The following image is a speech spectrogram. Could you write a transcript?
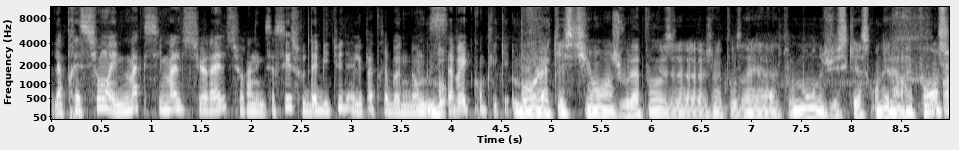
la pression est maximale sur elle, sur un exercice où d'habitude elle est pas très bonne. Donc Bon. ça va être compliqué. Bon, la question, je vous la pose, euh, je la poserai à tout le monde jusqu'à ce qu'on ait la réponse.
